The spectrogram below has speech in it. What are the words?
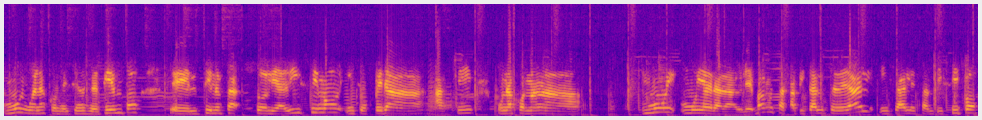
muy buenas condiciones de tiempo, el cielo está soleadísimo y se espera así una jornada muy, muy agradable. Vamos a Capital Federal y ya les anticipo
